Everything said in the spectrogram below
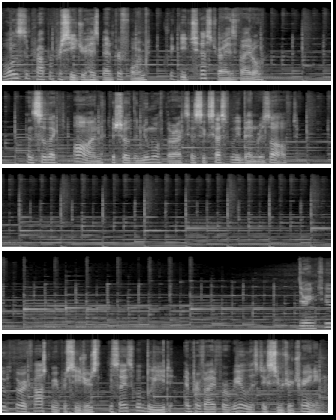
Once the proper procedure has been performed, click the chest rise vital and select on to show the pneumothorax has successfully been resolved. During tube thoracostomy procedures, the sites will bleed and provide for realistic suture training.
